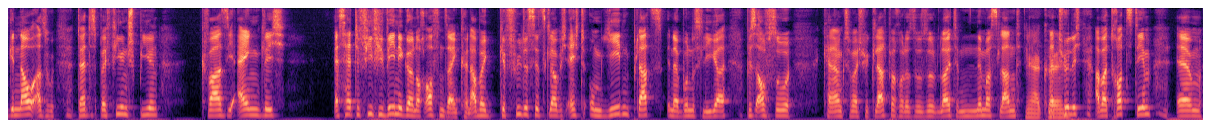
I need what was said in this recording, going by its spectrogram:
genau, also du hättest bei vielen Spielen quasi eigentlich, es hätte viel, viel weniger noch offen sein können. Aber gefühlt ist jetzt, glaube ich, echt um jeden Platz in der Bundesliga, bis auf so, keine Ahnung, zum Beispiel Gladbach oder so, so Leute im Nimmersland. Ja, Köln. Natürlich, aber trotzdem, ähm,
